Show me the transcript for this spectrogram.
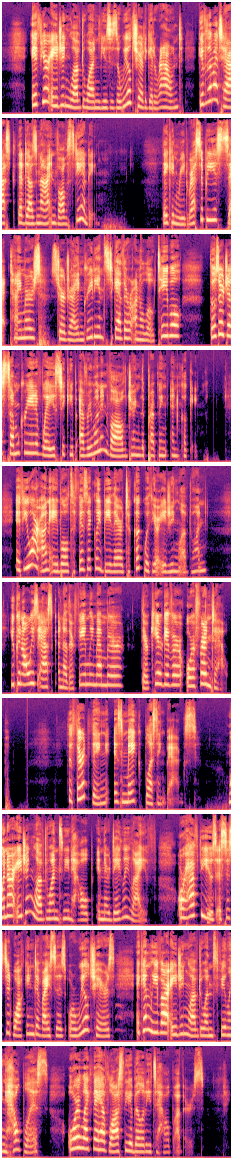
If your aging loved one uses a wheelchair to get around, give them a task that does not involve standing. They can read recipes, set timers, stir dry ingredients together on a low table. Those are just some creative ways to keep everyone involved during the prepping and cooking. If you are unable to physically be there to cook with your aging loved one, you can always ask another family member, their caregiver, or a friend to help. The third thing is make blessing bags. When our aging loved ones need help in their daily life or have to use assisted walking devices or wheelchairs, it can leave our aging loved ones feeling helpless or like they have lost the ability to help others.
